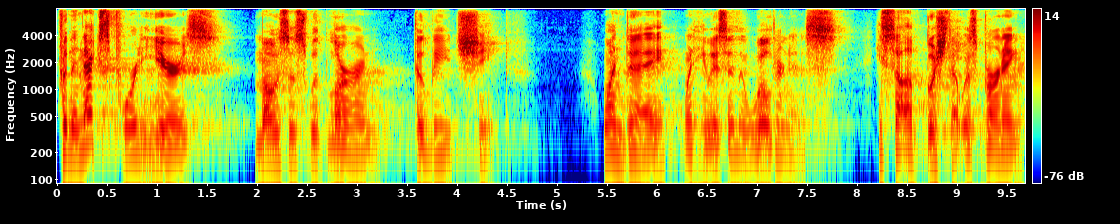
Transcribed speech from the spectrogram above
For the next 40 years, Moses would learn to lead sheep. One day, when he was in the wilderness, he saw a bush that was burning,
